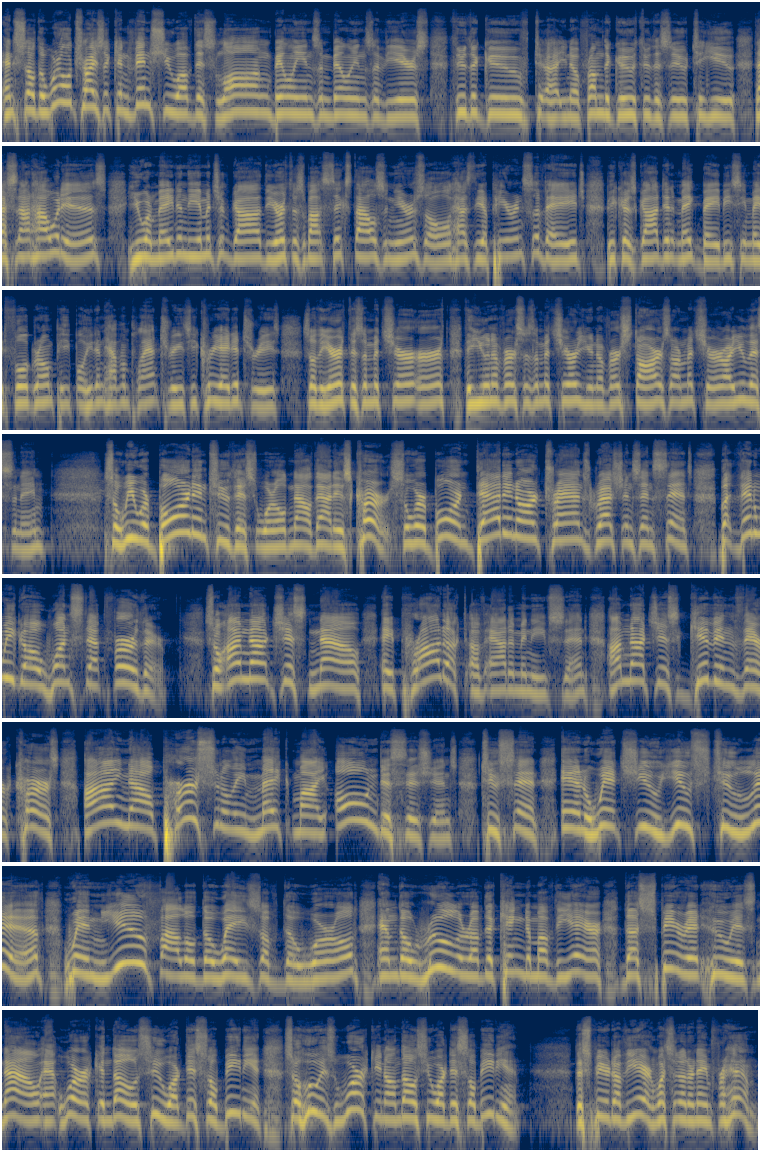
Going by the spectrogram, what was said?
And so the world tries to convince you of this long billions and billions of years through the goo, uh, you know, from the goo through the zoo to you. That's not how it is. You were made in the image of God. The earth is about 6,000 years old, has the appearance of age because God didn't make babies. He made full grown people. He didn't have them plant trees. He created trees. So the earth is a mature earth. The universe is a mature universe. Stars are mature. Are you listening? So we were born into this world, now that is cursed. So we're born dead in our transgressions and sins. But then we go one step further. So I'm not just now a product of Adam and Eve's sin. I'm not just given their curse. I now personally make my own decisions to sin in which you used to live when you followed the ways of the world and the ruler of the kingdom of the air, the spirit who is now at work in those who are disobedient. So who is working on those who are disobedient? The spirit of the air. And what's another name for him?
